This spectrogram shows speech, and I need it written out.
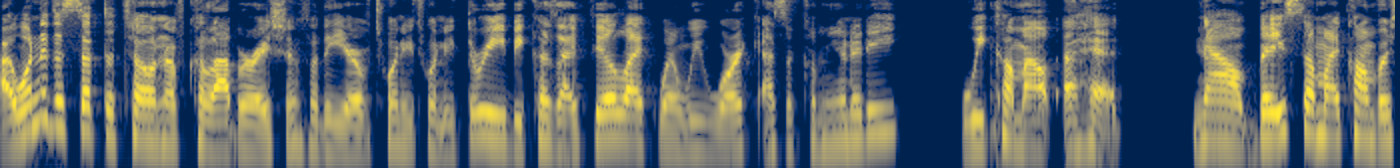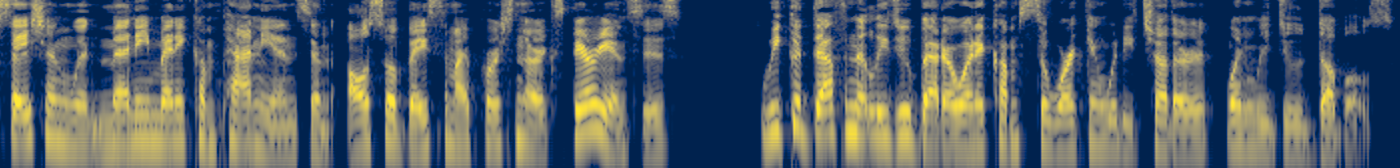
I wanted to set the tone of collaboration for the year of 2023 because I feel like when we work as a community, we come out ahead. Now, based on my conversation with many, many companions and also based on my personal experiences, we could definitely do better when it comes to working with each other when we do doubles.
